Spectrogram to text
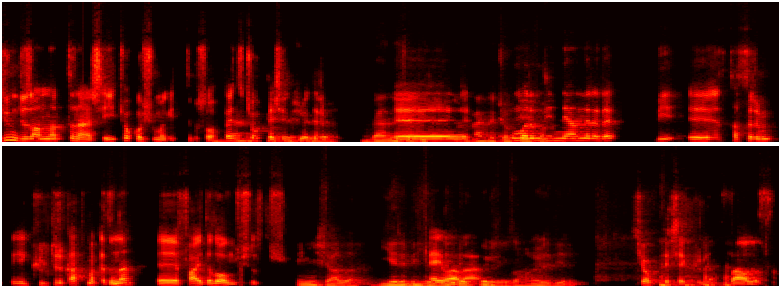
dümdüz anlattın her şeyi. Çok hoşuma gitti bu sohbet. çok, çok teşekkür, teşekkür ederim. Ben de çok, ee, ben de çok Umarım dinleyenlere de bir e, tasarım e, kültürü katmak adına e, faydalı olmuşuzdur. İnşallah. Yeri bildiğini bekliyoruz o zaman öyle diyelim. Çok teşekkürler. Sağ olasın.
